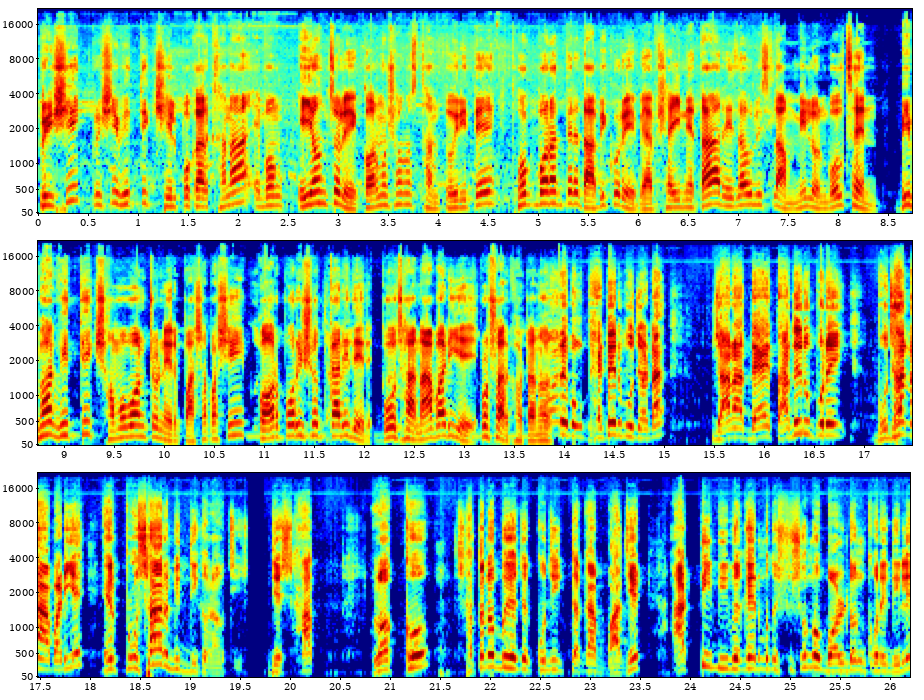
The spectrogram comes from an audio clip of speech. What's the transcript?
কৃষি কৃষিভিত্তিক শিল্প কারখানা এবং এই অঞ্চলে কর্মসংস্থান তৈরিতে থোক বরাদ্দের দাবি করে ব্যবসায়ী নেতা রেজাউল ইসলাম মিলন বলছেন বিভাগ ভিত্তিক সমবন্টনের পাশাপাশি কর পরিশোধকারীদের বোঝা না বাড়িয়ে প্রসার ঘটানোর। এবং ভ্যাটের বোঝাটা যারা দেয় তাদের উপরেই বোঝা না বাড়িয়ে এর প্রসার বৃদ্ধি করা উচিত। যে সাত লক্ষ সাতানব্বই হাজার কোটি টাকা বাজেট আটটি বিভাগের মধ্যে সুষম বল্টন করে দিলে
